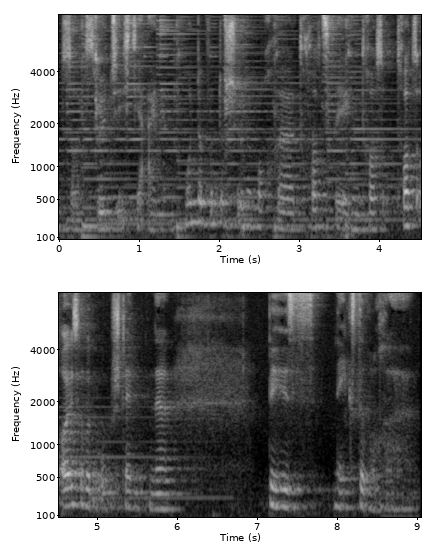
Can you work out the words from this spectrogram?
Und sonst wünsche ich dir eine wunderschöne Woche, trotz Regen, trotz, trotz äußeren Umständen. Bis nächste Woche.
